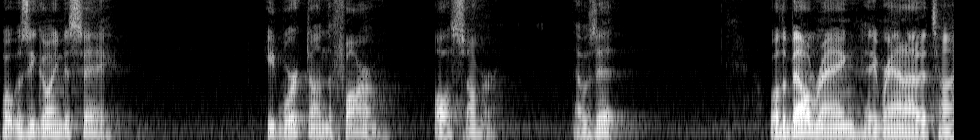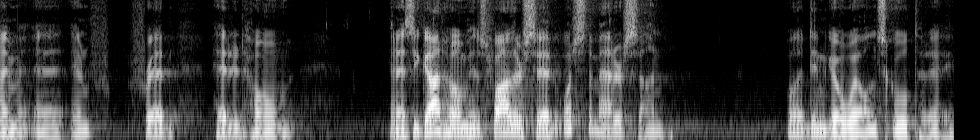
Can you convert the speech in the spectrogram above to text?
What was he going to say? He'd worked on the farm all summer. That was it. Well, the bell rang. They ran out of time, and Fred headed home. And as he got home, his father said, What's the matter, son? Well, it didn't go well in school today.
